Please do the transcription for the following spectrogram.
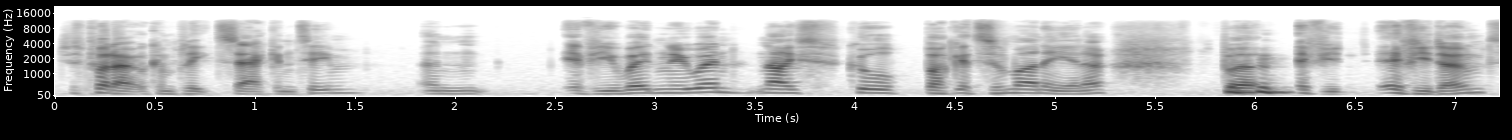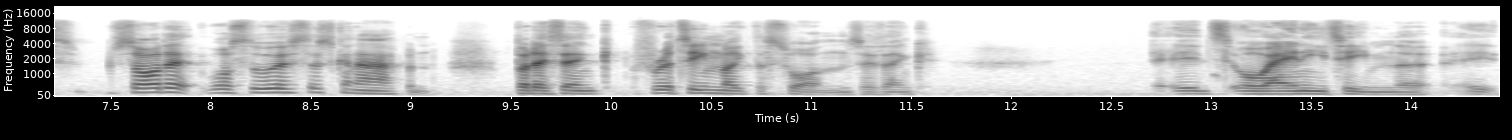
Just put out a complete second team, and if you win, you win. Nice, cool buckets of money, you know. But if you if you don't sod it, what's the worst that's going to happen? But I think for a team like the Swans, I think it's or any team that it,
